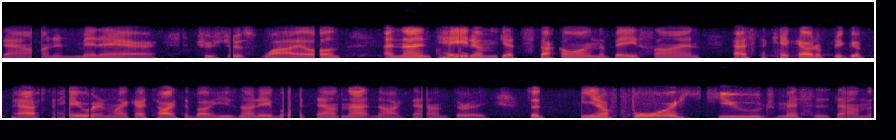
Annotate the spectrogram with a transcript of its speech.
down in midair, which was just wild. And then Tatum gets stuck along the baseline, has to kick out a pretty good pass to Hayward. And like I talked about, he's not able to get down that knockdown three. So, you know, four huge misses down the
